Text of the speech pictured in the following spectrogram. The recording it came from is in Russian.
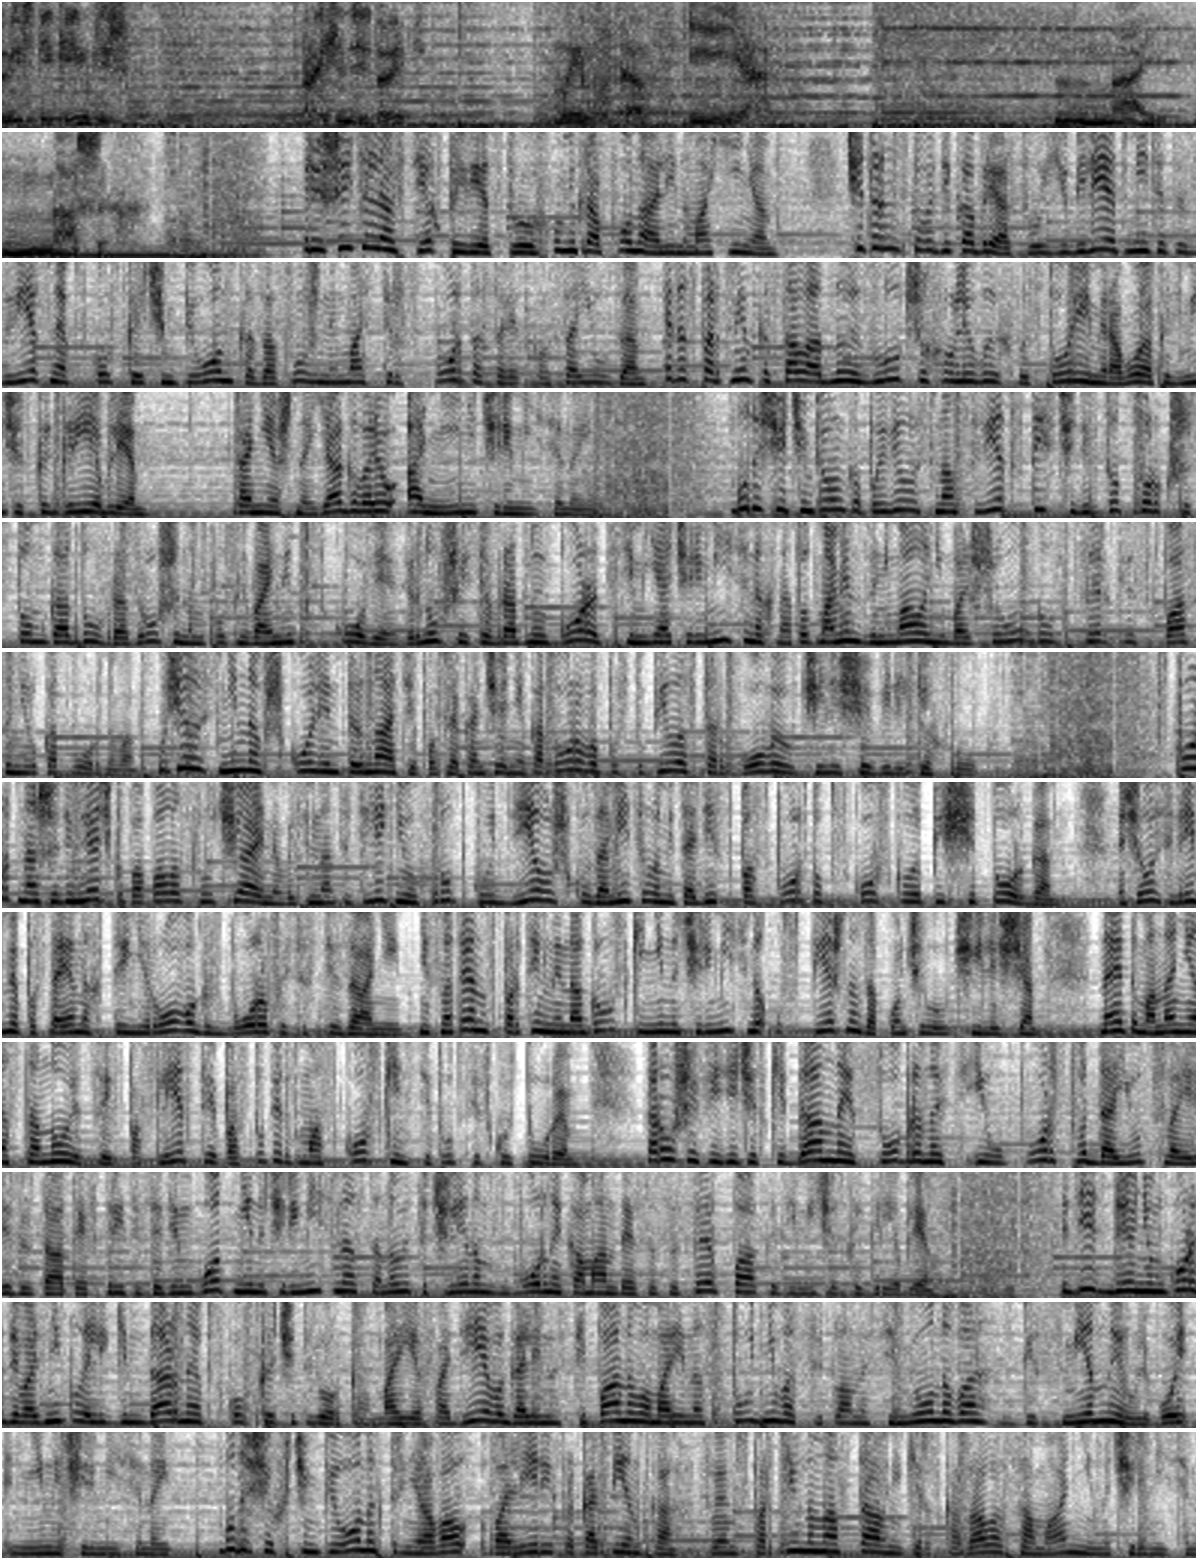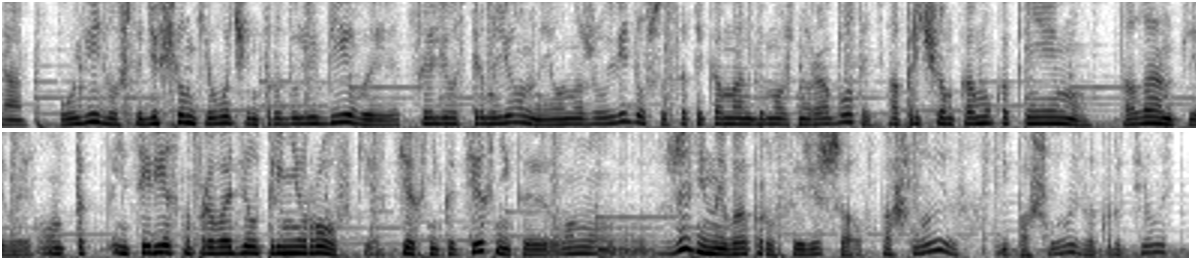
Do you speak English? Sprechen Sie Deutsch? Мы псковские. Знай наших. Решительно всех приветствую. У микрофона Алина Махиня. 14 декабря свой юбилей отметит известная псковская чемпионка, заслуженный мастер спорта Советского Союза. Эта спортсменка стала одной из лучших рулевых в истории мировой академической гребли. Конечно, я говорю о Нине Черемисиной. Будущая чемпионка появилась на свет в 1946 году в разрушенном после войны Пскове. Вернувшаяся в родной город, семья Черемисиных на тот момент занимала небольшой угол в церкви Спаса Нерукотворного. Училась Нина в школе-интернате, после окончания которого поступила в торговое училище Великих Луг спорт наша землячка попала случайно. 18-летнюю хрупкую девушку заметила методист по спорту Псковского пищеторга. Началось время постоянных тренировок, сборов и состязаний. Несмотря на спортивные нагрузки, Нина Черемисина успешно закончила училище. На этом она не остановится и впоследствии поступит в Московский институт физкультуры. Хорошие физические данные, собранность и упорство дают свои результаты. В 31 год Нина Черемисина становится членом сборной команды СССР по академической гребли. Здесь, в древнем городе, возникла легендарная псковская четверка. Мария Фадеева, Галина Степанова, Марина Студнева, Светлана Семенова с бессменной рулевой Ниной Черемисиной. Будущих чемпионок тренировал Валерий Прокопенко. О своем спортивном наставнике рассказала сама Нина Черемисина. Увидел, что девчонки очень трудолюбивые, целеустремленные. Он уже увидел, что с этой командой можно работать, а причем кому как не ему. Талантливый. Он так интересно проводил тренировки. Техника техникой, он жизненные вопросы решал. Пошло и пошло, и закрутилось.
